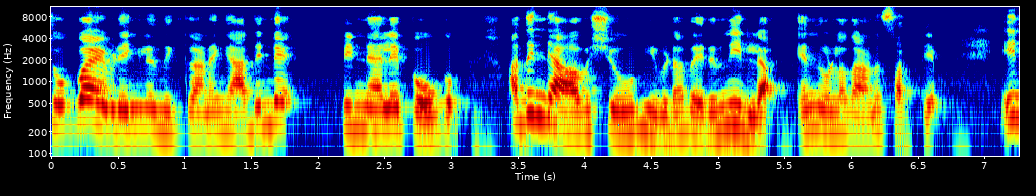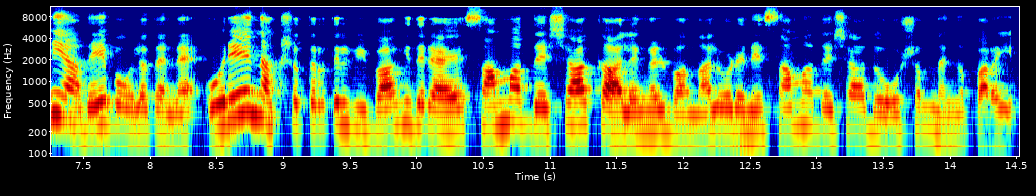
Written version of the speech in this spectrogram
ചൊവ്വ എവിടെയെങ്കിലും നിൽക്കുകയാണെങ്കിൽ അതിന്റെ പിന്നാലെ പോകും. അതിന്റെ ആവശ്യവും ഇവിടെ വരുന്നില്ല എന്നുള്ളതാണ് സത്യം. ഇനി അതേപോലെ തന്നെ ഒരേ നക്ഷത്രത്തിൽ വിവാഹിതരായ സമദശാകാലങ്ങൾ വന്നാൽ ഉടനെ സമദശാ ദോഷം എന്നങ്ങ് പറയും.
